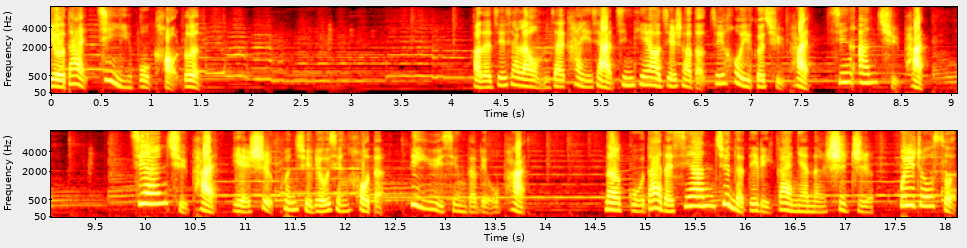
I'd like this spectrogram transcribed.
有待进一步讨论。好的，接下来我们再看一下今天要介绍的最后一个曲派新安曲派。新安曲派也是昆曲流行后的地域性的流派。那古代的新安郡的地理概念呢，是指徽州所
